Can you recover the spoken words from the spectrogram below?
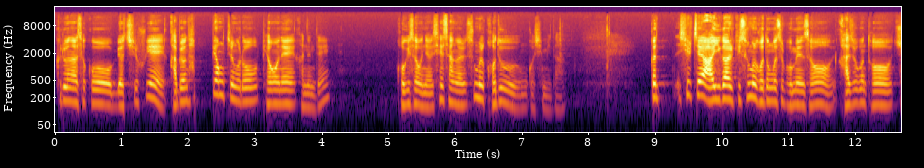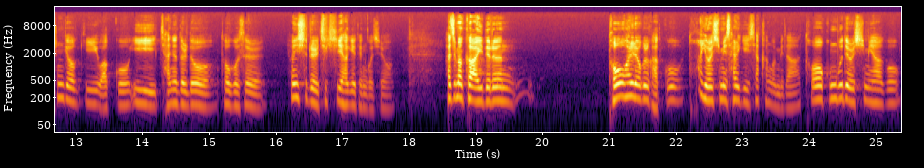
그러고 나서 그 며칠 후에 가벼운 합병증으로 병원에 갔는데 거기서 그냥 세상을 숨을 거둔 것입니다. 그러니까 실제 아이가 이렇게 숨을 거둔 것을 보면서 가족은 더 충격이 왔고 이 자녀들도 더 그것을 현실을 직시하게 된 거죠. 하지만 그 아이들은 더 활력을 갖고 더 열심히 살기 시작한 겁니다. 더 공부도 열심히 하고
